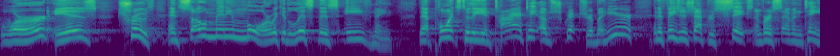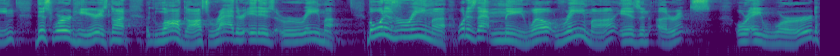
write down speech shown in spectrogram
word is truth. And so many more we could list this evening that points to the entirety of Scripture. But here in Ephesians chapter 6 and verse 17, this word here is not logos, rather it is rhema. But what is rhema? What does that mean? Well, rhema is an utterance or a word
